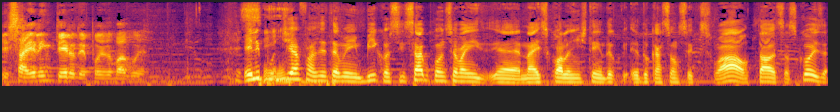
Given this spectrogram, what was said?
E sair ele inteiro depois do bagulho. Ele Sim. podia fazer também bico, assim, sabe quando você vai é, na escola, a gente tem edu- educação sexual, tal, essas coisas?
